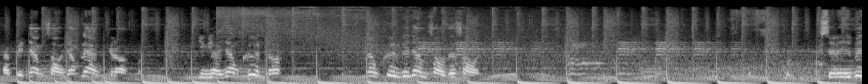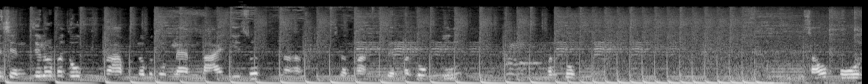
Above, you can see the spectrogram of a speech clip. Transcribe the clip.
แต่เป็นย่ำเสาย่ำแรงพี่น้องยิงแล้วย่ำขึ้นเนาะย่ำขึ้นก็ย่ำเสาแต่เสาเส้นนี้เป็นเส้นที่รถบรรทุกนะครับรถบรรทุกแลนหลายที่สุดนะครับส่วนมากเป็นบรรทุกหินบรรทุกเสาปูน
